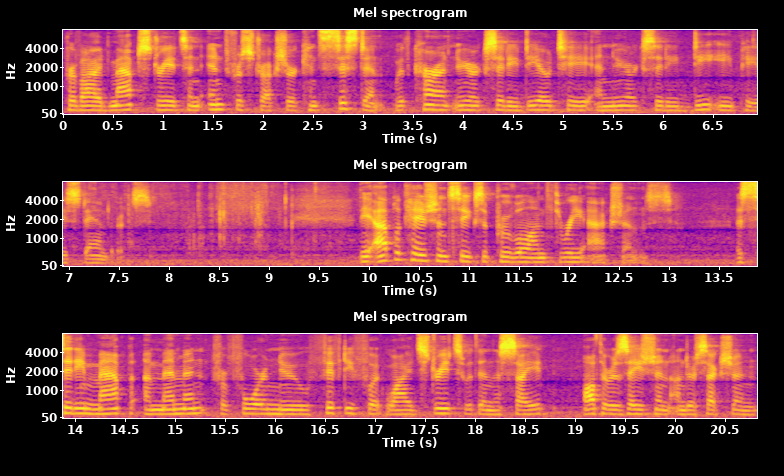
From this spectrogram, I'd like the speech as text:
provide map streets and infrastructure consistent with current New York City DOT and New York City DEP standards. The application seeks approval on three actions. A city map amendment for four new 50-foot wide streets within the site, authorization under section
